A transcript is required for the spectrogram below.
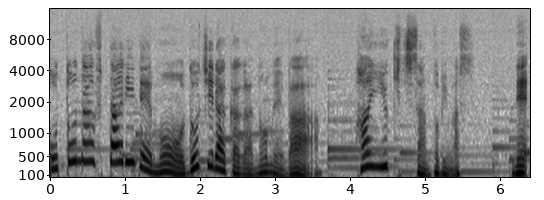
大人2人でもどちらかが飲めば半諭吉さん飛びます。ね。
